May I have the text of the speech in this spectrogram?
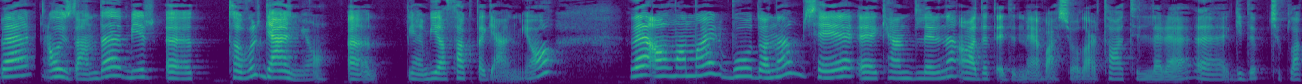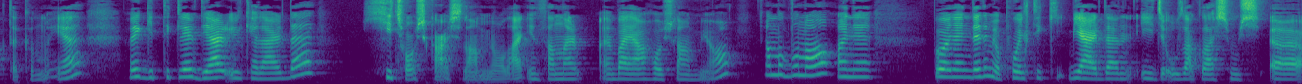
Ve o yüzden de bir e, tavır gelmiyor. E, yani bir yasak da gelmiyor. Ve Almanlar bu dönem şeye e, kendilerine adet edinmeye başlıyorlar. Tatillere e, gidip çıplak takılmayı. Ve gittikleri diğer ülkelerde hiç hoş karşılanmıyorlar. İnsanlar e, bayağı hoşlanmıyor. Ama bunu hani böyle hani dedim ya politik bir yerden iyice uzaklaşmış e,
